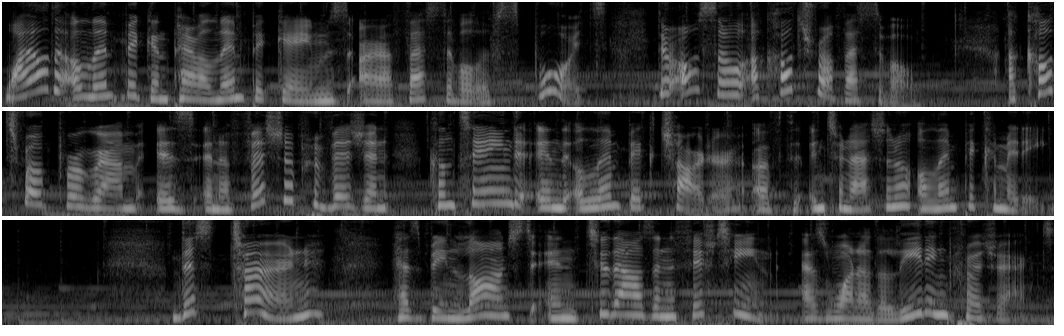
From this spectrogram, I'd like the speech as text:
While the Olympic and Paralympic Games are a festival of sports, they're also a cultural festival. A cultural program is an official provision contained in the Olympic Charter of the International Olympic Committee. This turn has been launched in 2015 as one of the leading projects.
